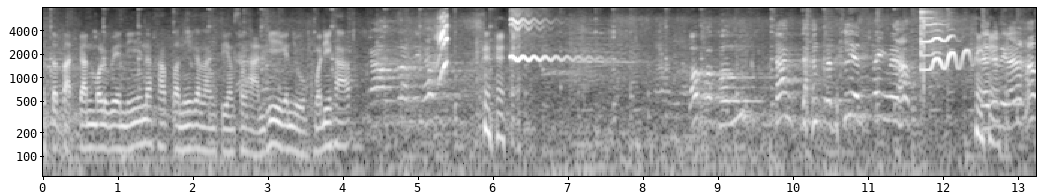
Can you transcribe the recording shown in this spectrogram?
เราจะตัดกันบริเวณนี้นะครับ ตอนนี้กำลังเตรียมสถานที่กันอยู่สวัสดีครับครับสวัสดีครับพบกับผมช่างจังกระเทียนปิ้งเลยครับเจอกันอีกแล้วนะครับ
